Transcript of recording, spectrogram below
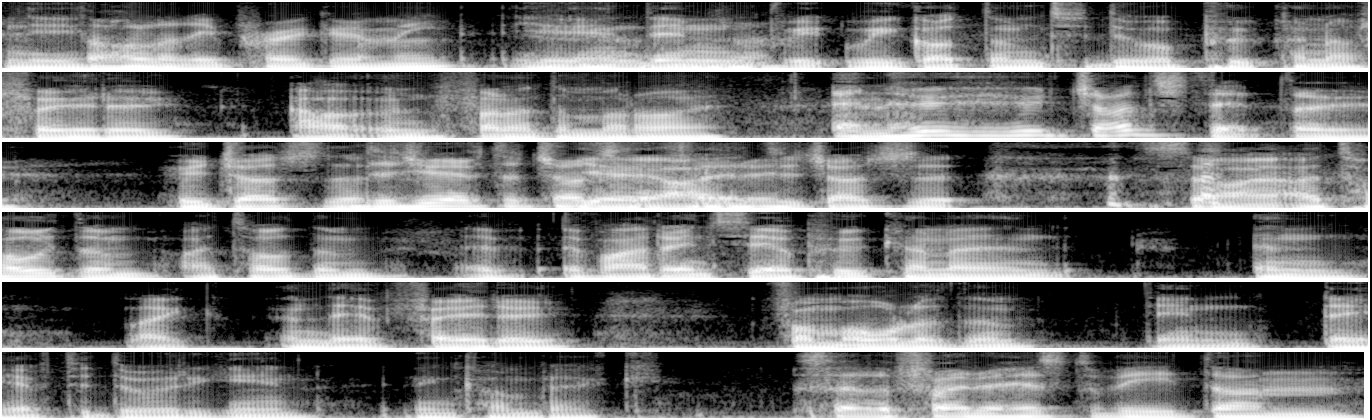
Yeah, the holiday programming. yeah and then we, we got them to do a pukana photo out in front of the marae. And who who judged that though? Who judged it? Did you have to judge it? yeah, I had to judge it. So I, I told them, I told them if, if I don't see a pukana in, in like in their photo from all of them, then they have to do it again and come back. so the photo has to be done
